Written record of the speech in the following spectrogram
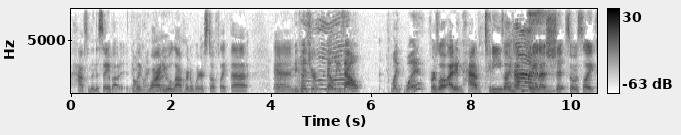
have something to say about it. They're Oh like, why do you allow her to wear stuff like that? And because your belly's out. Like what? first of all, I didn't have titties. I didn't have any of that shit. So it's like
